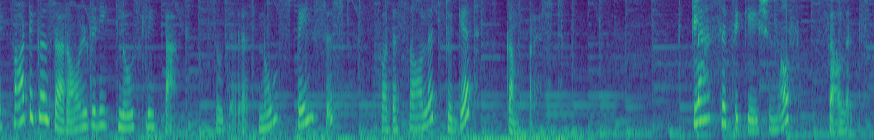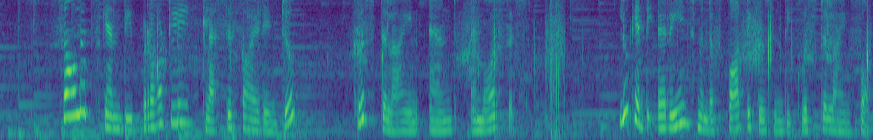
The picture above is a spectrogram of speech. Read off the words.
The particles are already closely packed, so there are no spaces for the solid to get compressed. Classification of solids. Solids can be broadly classified into crystalline and amorphous. Look at the arrangement of particles in the crystalline form.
